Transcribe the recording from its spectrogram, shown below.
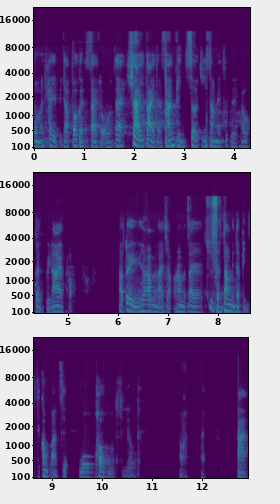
我们可以比较 focus 在说，我在下一代的产品设计上面是不是能够更 reliable？那对于他们来讲，他们在制程上面的品质控管是无后顾之忧的。OK，啊，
